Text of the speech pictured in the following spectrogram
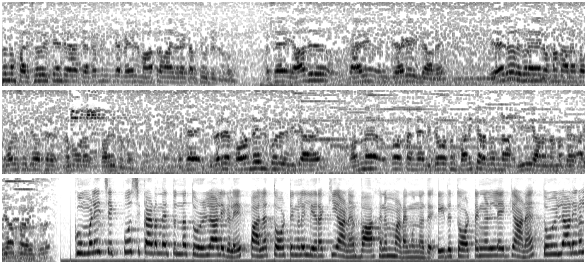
നിന്നും പരിശോധിക്കേണ്ട ആ ചെക്കപ്പിന്റെ മേൽ മാത്രമാണ് ഇവരെ കടത്തിവിട്ടിട്ടുള്ളത് പക്ഷേ യാതൊരു കാര്യം രേഖയില്ലാതെ രേഖകൾ ഇവരെ ഉണ്ടെന്നാണ് ഇപ്പോൾ പോലീസ് ഉദ്യോഗസ്ഥർ നമ്മോട് പറഞ്ഞിട്ടുള്ളത്. പക്ഷേ ഇവരെ ക്വാറന്റൈനിൽ പോലും ഇരിക്കാതെ വന്നപ്പോൾ തന്നെ ദിവസം പണിക്കിറങ്ങുന്ന രീതിയാണ് നമുക്ക് അറിയാൻ സാധിച്ചത്. കുമളി ചെക്ക് പോസ്റ്റ് കടന്നെത്തുന്ന തൊഴിലാളികളെ പല തോട്ടങ്ങളിൽ ഇറക്കിയാണ് വാഹനം മടങ്ങുന്നത്. ഏത് തോട്ടങ്ങളിലേക്കാണ് തൊഴിലാളികൾ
